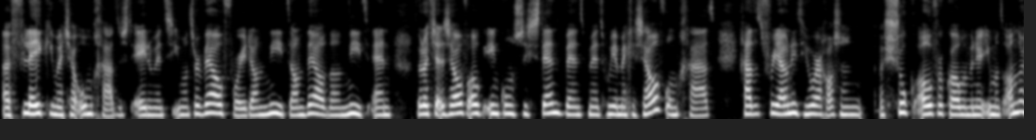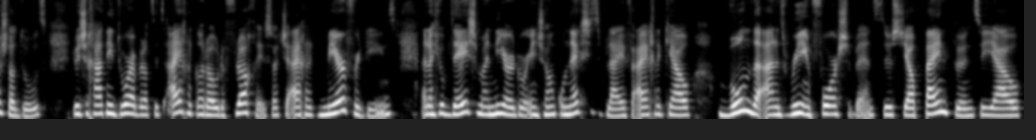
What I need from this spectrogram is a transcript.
uh, flaky met jou omgaat. Dus het ene moment is iemand er wel voor je, dan niet, dan wel, dan niet. En doordat je zelf ook inconsistent bent met hoe je met jezelf omgaat, gaat het voor jou niet heel erg als een, een shock overkomen wanneer iemand anders dat doet. Dus je gaat niet doorhebben dat dit eigenlijk een rode vlag is. Dat je eigenlijk meer verdient. En dat je op deze manier, door in zo'n connectie te blijven, eigenlijk jouw wonden aan het reinforcen bent. Dus jouw pijnpunten, jouw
